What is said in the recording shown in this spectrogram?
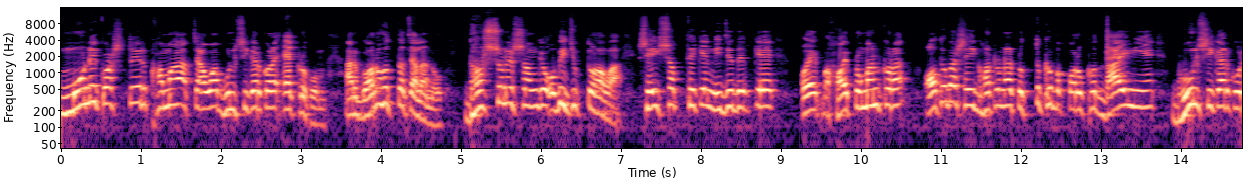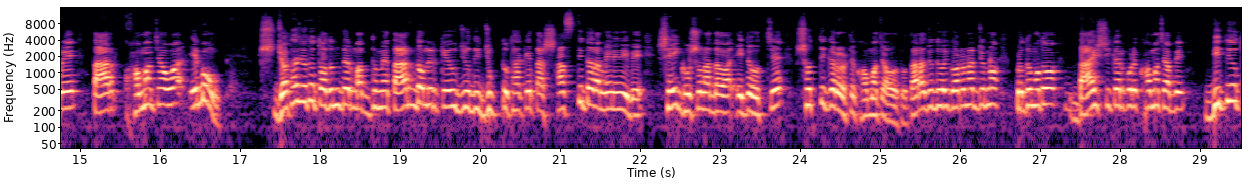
মনে কষ্টের ক্ষমা চাওয়া ভুল স্বীকার করা একরকম, আর গণহত্যা চালানো, ধর্ষণের সঙ্গে অভিযুক্ত হওয়া, সেই সব থেকে নিজেদেরকে হয়- প্রমাণ করা, অথবা সেই ঘটনার প্রত্যক্ষ বা পরোক্ষ দায় নিয়ে ভুল স্বীকার করে তার ক্ষমা চাওয়া এবং যথাযথ তদন্তের মাধ্যমে তার দলের কেউ যদি যুক্ত থাকে, তার শাস্তি তারা মেনে নেবে। সেই ঘোষণা দেওয়া, এটা হচ্ছে সত্যিকার অর্থে ক্ষমা চাওয়া হতো। তারা যদি ওই ঘটনার জন্য প্রথমত দায় স্বীকার করে ক্ষমা চাবে, দ্বিতীয়ত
